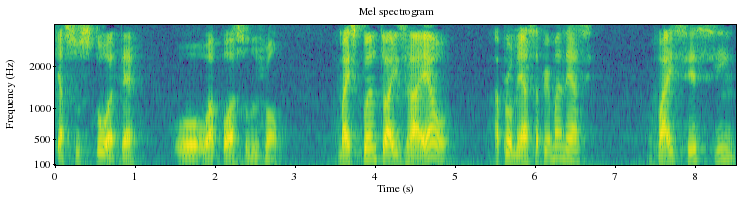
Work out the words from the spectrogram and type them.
que assustou até o, o apóstolo João. Mas quanto a Israel, a promessa permanece. Vai ser sim,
